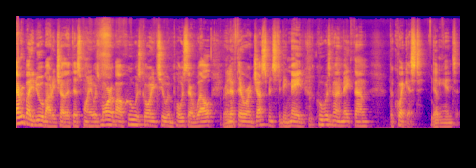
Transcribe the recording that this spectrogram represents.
everybody knew about each other at this point. It was more about who was going to impose their will, right. and if there were adjustments to be made, who was going to make them the quickest. Yep. And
